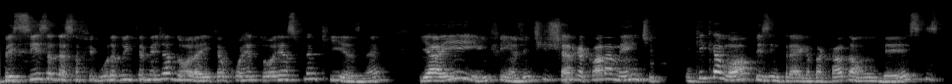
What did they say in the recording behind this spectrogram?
precisa dessa figura do intermediador aí, que é o corretor e as franquias, né? E aí, enfim, a gente enxerga claramente o que, que a Lopes entrega para cada um desses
